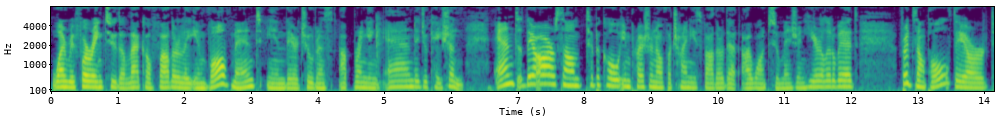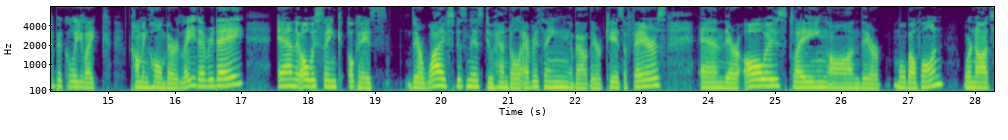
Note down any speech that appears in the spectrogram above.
when referring to the lack of fatherly involvement in their children's upbringing and education. And there are some typical impression of a Chinese father that I want to mention here a little bit. For example, they are typically like coming home very late every day and they always think, okay, it's their wife's business to handle everything about their kids' affairs, and they're always playing on their mobile phone we're not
